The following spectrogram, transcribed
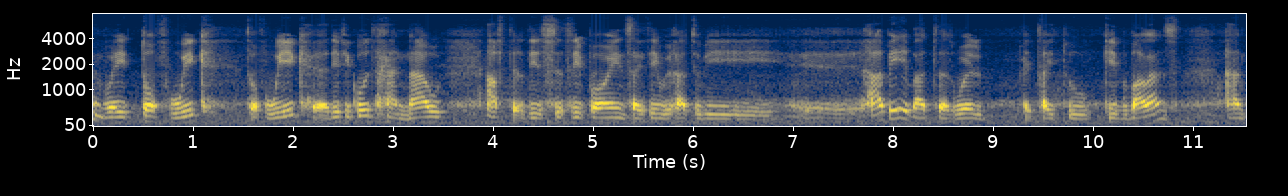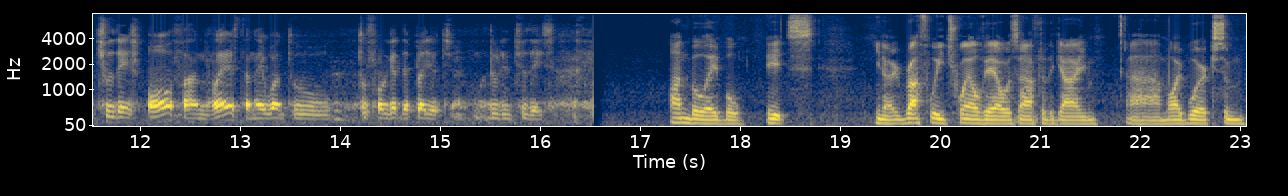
Very tough week, tough week, uh, difficult, and now after these three points, I think we have to be uh, happy, but as well, I try to keep balance and two days off and rest, and I want to to forget the players during two days. Unbelievable! It's you know roughly twelve hours after the game. Um, I work some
